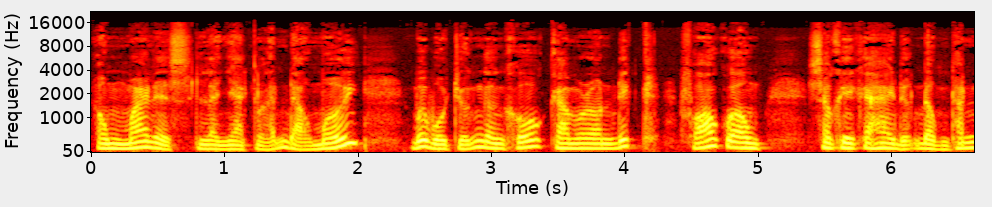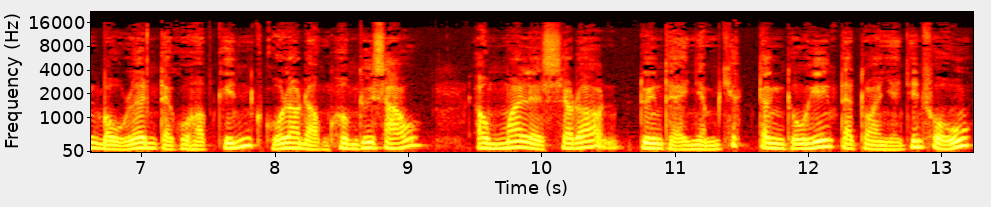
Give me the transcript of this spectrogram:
Ông Miles là nhà lãnh đạo mới với Bộ trưởng Ngân khố Cameron Dick, phó của ông, sau khi cả hai được đồng thanh bầu lên tại cuộc họp kín của lao động hôm thứ Sáu. Ông Miles sau đó tuyên thệ nhậm chức tân thủ hiến tại tòa nhà chính phủ,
